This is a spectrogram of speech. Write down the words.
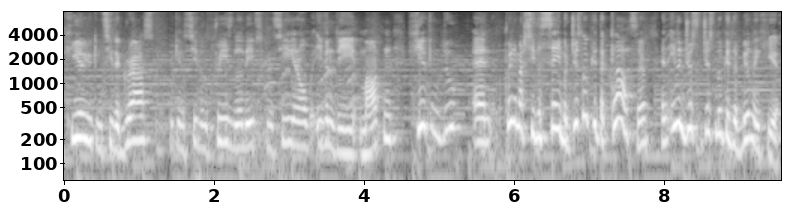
Here you can see the grass, you can see the trees, the leaves, you can see, you know, even the mountain. Here you can do and pretty much see the same, but just look at the clouds, eh? and even just, just look at the building here.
